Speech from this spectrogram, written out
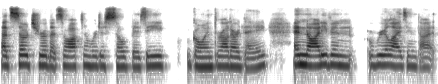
that's so true that so often we're just so busy going throughout our day and not even realizing that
